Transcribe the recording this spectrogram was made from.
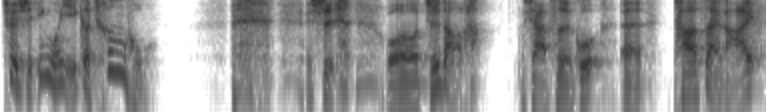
却是因为一个称呼。是，我知道了，下次姑呃他再来，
